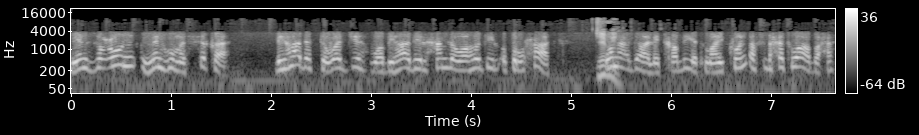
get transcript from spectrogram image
ينزعون منهم الثقة. بهذا التوجه وبهذه الحملة وهذه الأطروحات جميل. ومع ذلك قضية ما يكون أصبحت واضحة.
